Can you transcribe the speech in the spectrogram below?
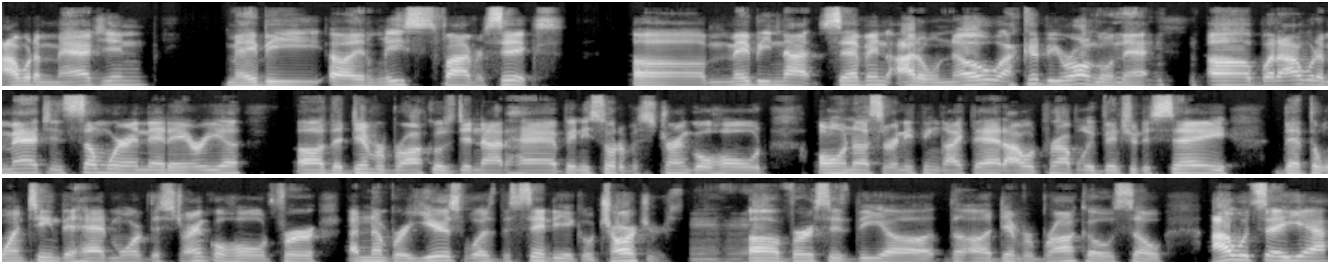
I would imagine maybe uh, at least five or six. Uh, maybe not seven. I don't know. I could be wrong on that. uh, but I would imagine somewhere in that area. Uh, the Denver Broncos did not have any sort of a stranglehold on us or anything like that. I would probably venture to say that the one team that had more of the stranglehold for a number of years was the San Diego Chargers mm-hmm. uh, versus the uh, the uh, Denver Broncos. So I would say, yeah,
